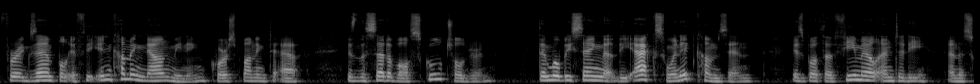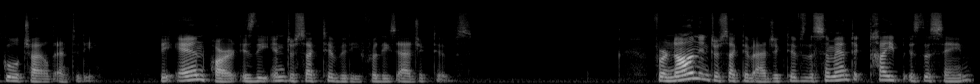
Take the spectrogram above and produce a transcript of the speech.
For example, if the incoming noun meaning, corresponding to f, is the set of all school children, then we'll be saying that the x, when it comes in, is both a female entity and a school child entity. The and part is the intersectivity for these adjectives. For non-intersective adjectives, the semantic type is the same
